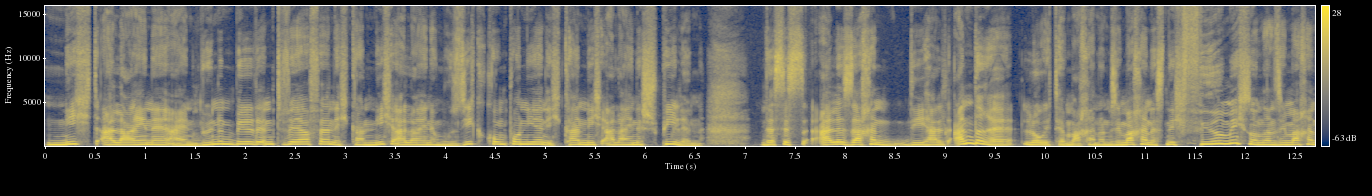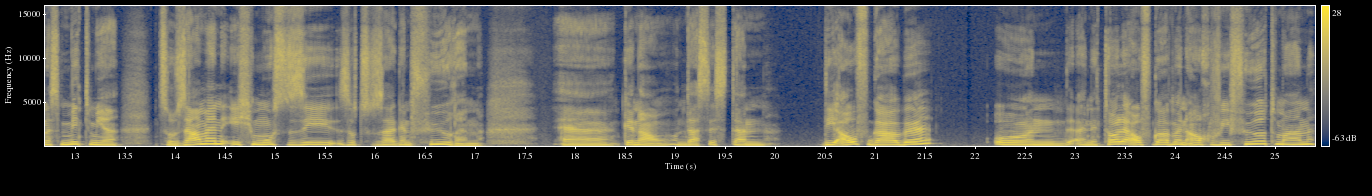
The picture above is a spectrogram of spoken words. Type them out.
nicht alleine ein Bühnenbild entwerfen, ich kann nicht alleine Musik komponieren, ich kann nicht alleine spielen. Das ist alle Sachen, die halt andere Leute machen. Und sie machen es nicht für mich, sondern sie machen es mit mir zusammen. Ich muss sie sozusagen führen. Äh, genau, und das ist dann die Aufgabe und eine tolle Aufgabe auch, wie führt man,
